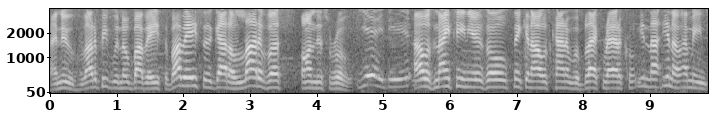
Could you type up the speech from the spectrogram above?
I knew a lot of people would know Baba Asa. Baba Asa got a lot of us on this road. Yeah, he did. I was 19 years old, thinking I was kind of a black radical. You know, you know, I mean,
